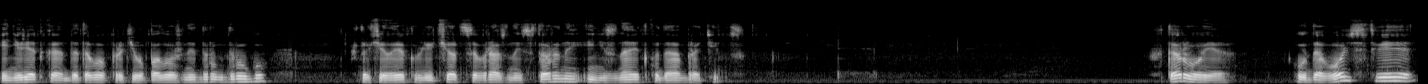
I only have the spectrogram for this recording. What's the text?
и нередко до того противоположны друг другу, что человек влечется в разные стороны и не знает, куда обратиться. Второе. Удовольствие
